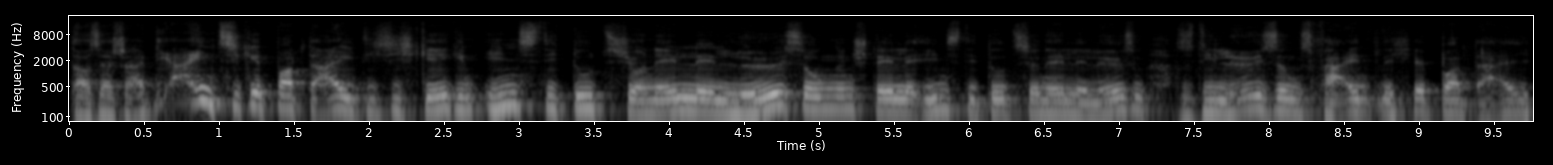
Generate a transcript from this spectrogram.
dass er schreibt, die einzige Partei, die sich gegen institutionelle Lösungen stelle, institutionelle Lösung, also die lösungsfeindliche Partei,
